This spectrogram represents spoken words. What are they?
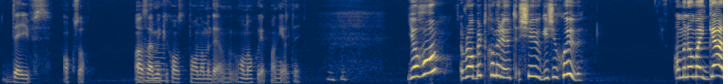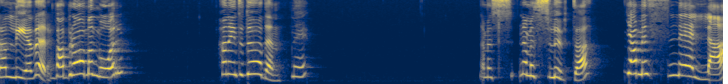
Daves också. Alltså mycket konstigt på honom men det, honom sket man helt i. Jaha, Robert kommer ut 2027. Oh men oh my god, han lever! Vad bra man mår! Han är inte död än! Nej. Nej men, nej men sluta! Ja men snälla!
